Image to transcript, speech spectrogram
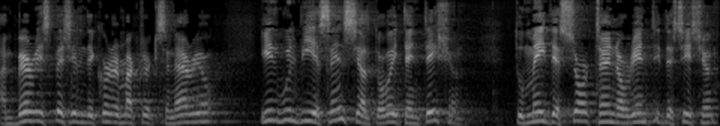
and very especially in the current macroeconomic scenario, it will be essential to avoid temptation to make the short-term oriented decision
